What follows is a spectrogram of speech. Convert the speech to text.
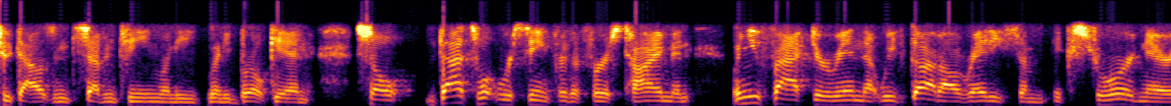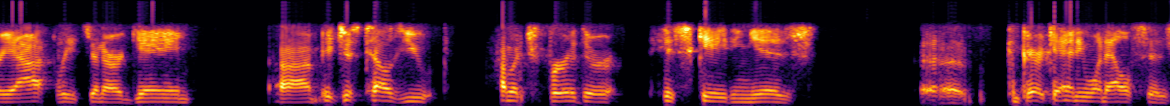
2017 when he when he broke in. So that's what we're seeing for the first time. And when you factor in that we've got already some extraordinary athletes in our game, um, it just tells you how much further his skating is uh, compared to anyone else's.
